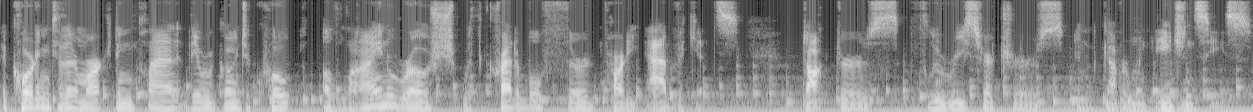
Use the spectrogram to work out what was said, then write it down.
According to their marketing plan, they were going to, quote, align Roche with credible third party advocates, doctors, flu researchers, and government agencies.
